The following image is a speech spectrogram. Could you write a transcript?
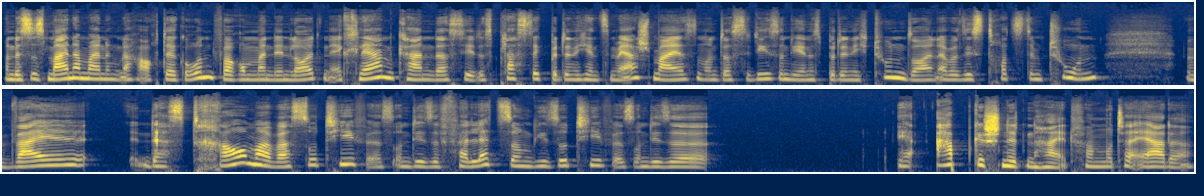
Und das ist meiner Meinung nach auch der Grund, warum man den Leuten erklären kann, dass sie das Plastik bitte nicht ins Meer schmeißen und dass sie dies und jenes bitte nicht tun sollen, aber sie es trotzdem tun, weil das Trauma, was so tief ist und diese Verletzung, die so tief ist und diese ja, Abgeschnittenheit von Mutter Erde,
